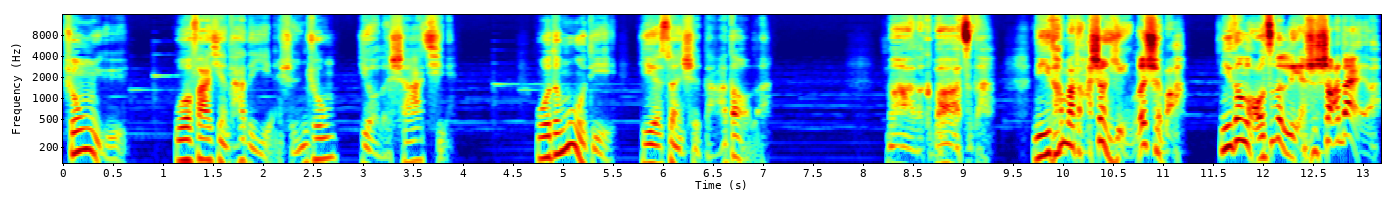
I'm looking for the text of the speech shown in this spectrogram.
终于，我发现他的眼神中有了杀气，我的目的也算是达到了。妈了个巴子的！你他妈打上瘾了是吧？你当老子的脸是沙袋啊？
